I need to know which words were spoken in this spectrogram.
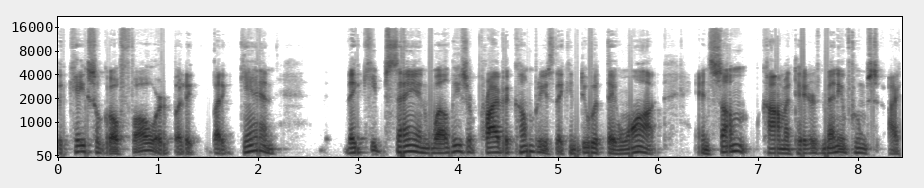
the case will go forward. But it, but again, they keep saying, well, these are private companies; they can do what they want. And some commentators, many of whom I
